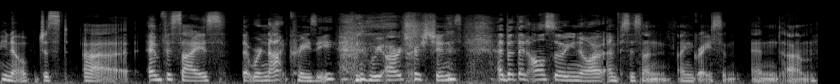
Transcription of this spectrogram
you know, just uh, emphasize that we're not crazy. we are Christians, but then also, you know, our emphasis on on grace and and um,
